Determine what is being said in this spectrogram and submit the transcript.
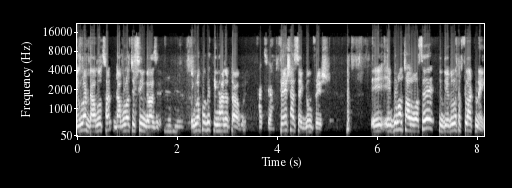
এগুলো ডাবল ডাবল আছে সিঙ্গেল আছে। এগুলো পড়বে তিন হাজার টাকা করে। আচ্ছা। ফ্রেশ আছে একদম ফ্রেশ এই এগুলো চালু আছে কিন্তু এগুলোতে প্লাগ নাই।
